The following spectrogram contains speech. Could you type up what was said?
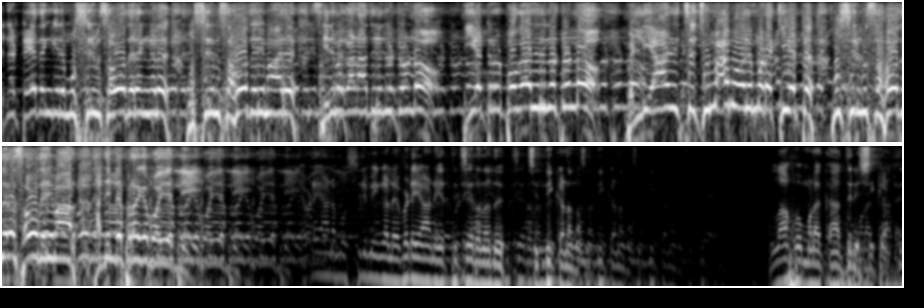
എന്നിട്ട് ഏതെങ്കിലും മുസ്ലിം സഹോദരങ്ങൾ മുസ്ലിം സഹോദരിമാര് സിനിമ കാണാതിരുന്നിട്ടുണ്ടോ? തിയേറ്ററിൽ പോകാതിരുന്നിട്ടുണ്ടോ? വെള്ളിയാഴ്ച ചുമ പോലും മുടക്കിയിട്ട് മുസ്ലിം സഹോദര സഹോദരിമാർ അതിന്റെ പിറകെ പോയല്ലേ? എവിടെയാണ് മുസ്ലിമീങ്ങൾ? എവിടെയാണ് എത്തിച്ചേർന്നത്? ചിന്തിക്കണം ചിന്തിക്കണം അള്ളാഹു നമ്മളെ കാത്തിരക്ഷിക്കട്ടെ.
